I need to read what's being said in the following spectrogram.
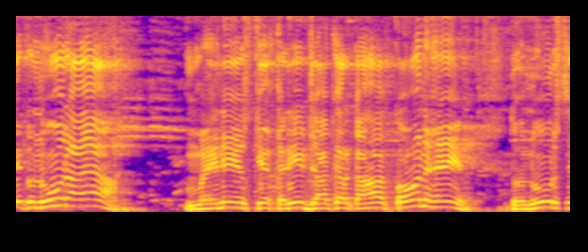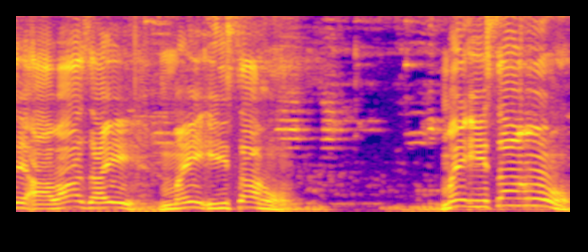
ایک نور آیا۔ میں نے اس کے قریب جا کر کہا، کون ہے؟ تو نور سے آواز آئی، میں عیسیٰ ہوں۔ میں عیسیٰ ہوں۔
